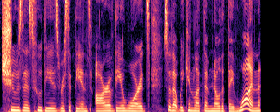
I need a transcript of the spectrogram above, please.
chooses who these recipients are of the awards so that we can let them know that they've won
